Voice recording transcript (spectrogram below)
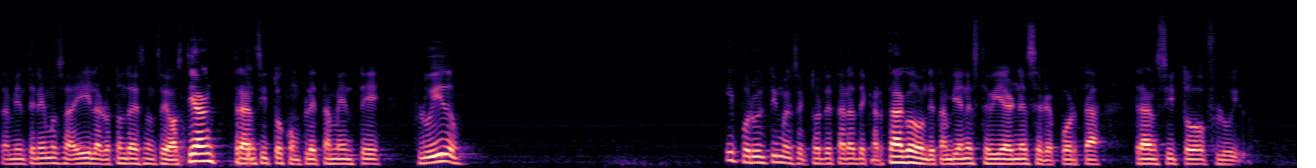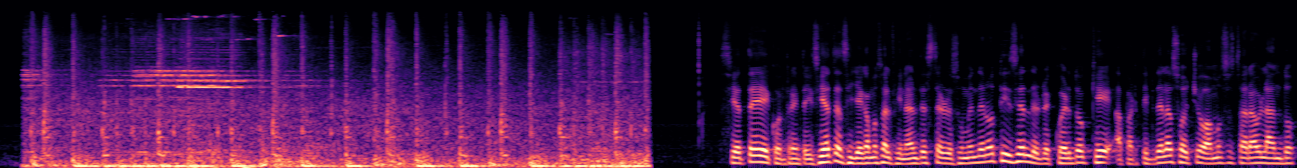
También tenemos ahí la rotonda de San Sebastián, tránsito completamente fluido. Y por último, el sector de Taras de Cartago, donde también este viernes se reporta tránsito fluido. 7 con 37, así llegamos al final de este resumen de noticias. Les recuerdo que a partir de las 8 vamos a estar hablando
